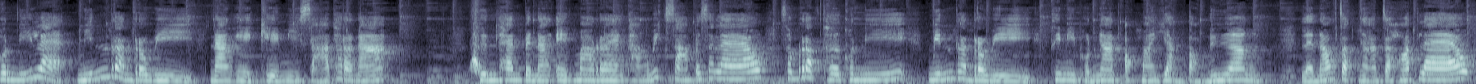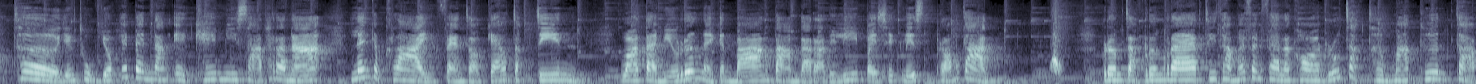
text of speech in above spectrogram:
คนนี้แหละมิ้นรันรวี นางเอกเคมีสาธารณะ ขึ้นแทนเป็นนางเอกมาแรงทางวิกสามไปซะแล้วสำหรับเธอคนนี้ มิ้นรันรวีที่มีผลงานออกมาอย่างต่อเนื่อง และนอกจากงานจะฮอตแล้ว เธอยังถูกยกให้เป็นนางเอกเคมีสาธารณะ เล่นกับใครแฟนจอแก้วจับจินว่าแต่มีเรื่องไหนกันบ้างตามดาราเดลี่ไปเช็คลิสต์พร้อมกัน เริ่มจากเรื่องแรกที่ทำให้แฟนๆละครรู้จักเธอมากขึ้นกับ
